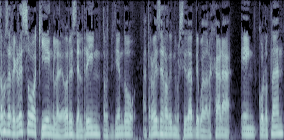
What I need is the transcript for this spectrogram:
Estamos de regreso aquí en Gladiadores del Ring, transmitiendo a través de Radio Universidad de Guadalajara en Colotlán.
